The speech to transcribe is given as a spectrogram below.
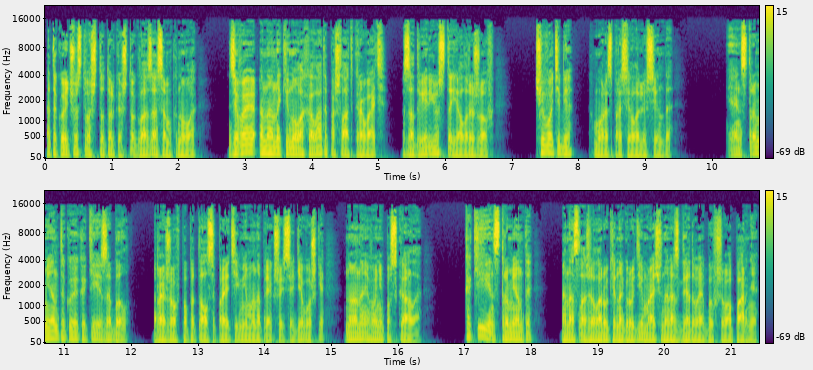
а такое чувство, что только что глаза сомкнула. Зевая, она накинула халат и пошла открывать. За дверью стоял Рыжов. «Чего тебе?» — хмуро спросила Люсинда. «Я инструменты кое-какие забыл». Рыжов попытался пройти мимо напрягшейся девушки, но она его не пускала. «Какие инструменты?» Она сложила руки на груди, мрачно разглядывая бывшего парня.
